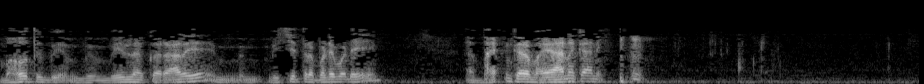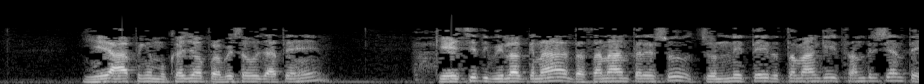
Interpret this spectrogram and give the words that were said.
बहुत बिल कराल है, विचित्र बड़े बड़े भयंकर, भयानक नहीं ये आपके मुख जो प्रवेश हो जाते हैं। केचित विलग्ना दशनातरेशु चुन्नीते उत्तमांगी संदृश्यंते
